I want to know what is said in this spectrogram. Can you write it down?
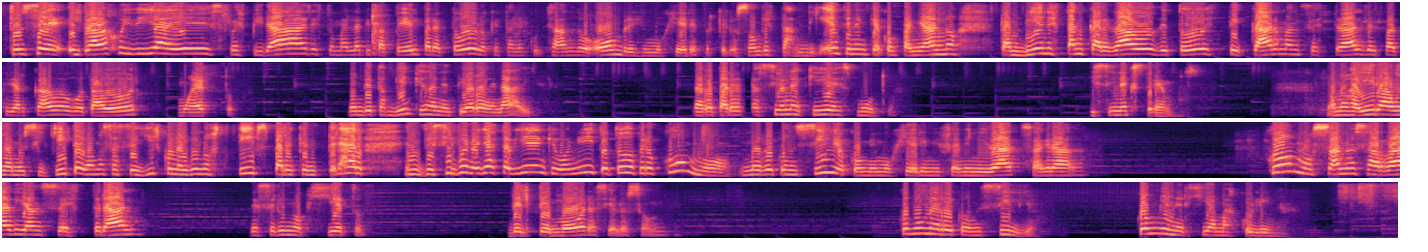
Entonces, el trabajo hoy día es respirar, es tomar lápiz y papel para todos los que están escuchando, hombres y mujeres, porque los hombres también tienen que acompañarnos, también están cargados de todo este karma ancestral del patriarcado agotador muerto, donde también quedan en tierra de nadie. La reparación aquí es mutua y sin extremos. Vamos a ir a una musiquita y vamos a seguir con algunos tips para que entrar en decir, bueno, ya está bien, qué bonito, todo, pero ¿cómo me reconcilio con mi mujer y mi feminidad sagrada? ¿Cómo sano esa rabia ancestral de ser un objeto del temor hacia los hombres? ¿Cómo me reconcilio con mi energía masculina?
